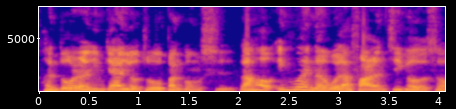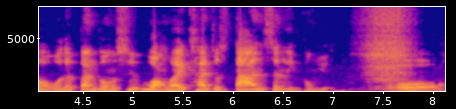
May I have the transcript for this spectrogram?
很多人应该有坐过办公室。然后，因为呢，我在法人机构的时候，我的办公室往外看就是大安森林公园。哦，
